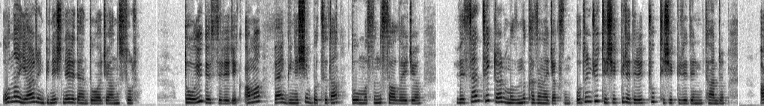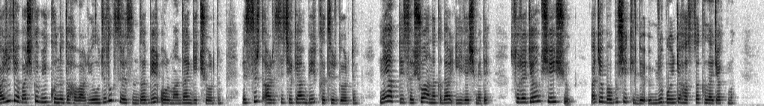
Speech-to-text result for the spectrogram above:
Ona yarın güneş nereden doğacağını sor. Doğuyu gösterecek ama ben güneşin batıdan doğmasını sağlayacağım ve sen tekrar malını kazanacaksın. Oduncu teşekkür ederek çok teşekkür ederim Tanrım. Ayrıca başka bir konu daha var. Yolculuk sırasında bir ormandan geçiyordum ve sırt ağrısı çeken bir katır gördüm. Ne yaptıysa şu ana kadar iyileşmedi. Soracağım şey şu. Acaba bu şekilde ömrü boyunca hasta kalacak mı?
